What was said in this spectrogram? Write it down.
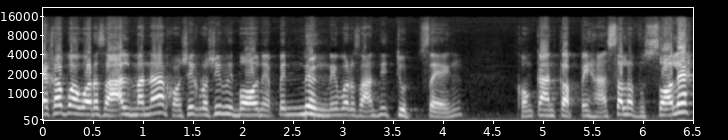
นะครับ ว่าวารสารอัลมานาร์ของเชครอชิดริดอเนี่ยเป็นหนึ่งในวารสารที่จุดแสงของการกลับไปหาซาลฟุสซอเลห์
